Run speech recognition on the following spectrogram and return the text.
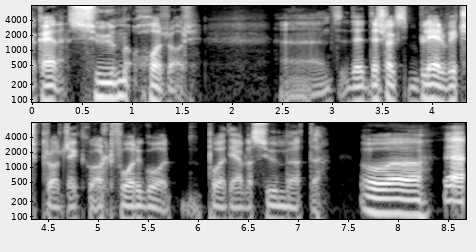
ja, Hva er det? Zoom-horror. Eh, det, det er et slags Blair Witch Project hvor alt foregår på et jævla Zoom-møte. Og eh, ja,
